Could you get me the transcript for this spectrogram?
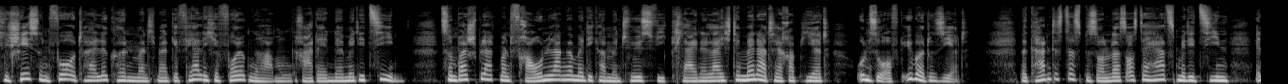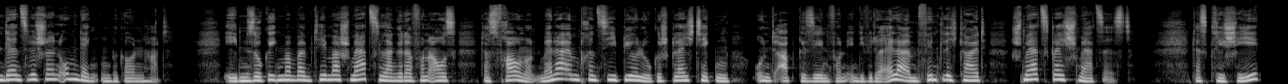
Klischees und Vorurteile können manchmal gefährliche Folgen haben, gerade in der Medizin. Zum Beispiel hat man Frauen lange medikamentös wie kleine leichte Männer therapiert und so oft überdosiert. Bekannt ist das besonders aus der Herzmedizin, in der inzwischen ein Umdenken begonnen hat. Ebenso ging man beim Thema Schmerzen lange davon aus, dass Frauen und Männer im Prinzip biologisch gleich ticken und abgesehen von individueller Empfindlichkeit Schmerz gleich Schmerz ist. Das Klischee,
